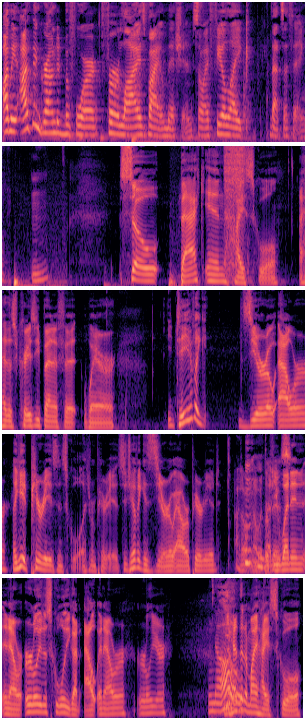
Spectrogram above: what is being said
I mean, I've been grounded before for lies by omission, so I feel like that's a thing. So back in high school, I had this crazy benefit where do you have like zero hour like you had periods in school, different periods. Did you have like a zero hour period? I don't know what Or that if you went in an hour early to school, you got out an hour earlier. No, I had that in my high school,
